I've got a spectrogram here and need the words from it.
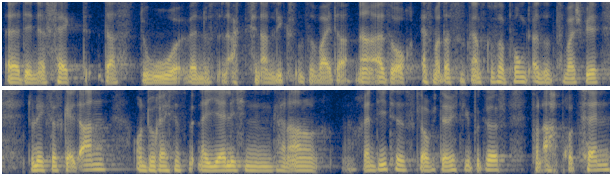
äh, den Effekt, dass du, wenn du es in Aktien anlegst und so weiter, ne? also auch erstmal, das ist ein ganz großer Punkt, also zum Beispiel, du legst das Geld an und du rechnest mit einer jährlichen, keine Ahnung, Rendite ist, glaube ich, der richtige Begriff, von 8%,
